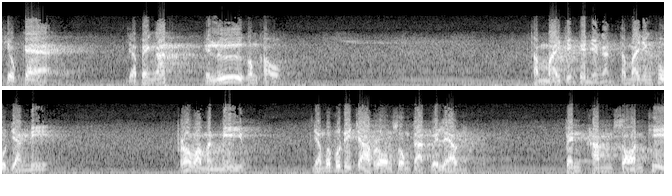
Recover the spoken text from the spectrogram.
เที่ยวแก้ อย่าไปงัดไปลื้อของเขาทำไมจึงเป็นอย่างนั้นทำไมยังพูดอย่างนี้ เพราะว่ามันมีอยู่ อย่างพระพุทธเจ้าพระองค์ทรงตรัสไว้แล้วเนี่ย เป็นคำสอนที่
